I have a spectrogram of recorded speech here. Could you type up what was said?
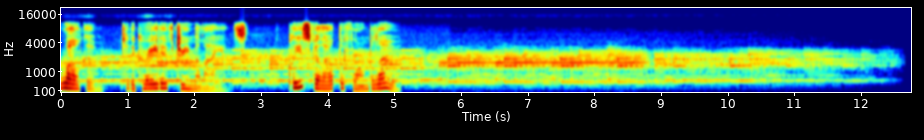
Welcome to the Creative Dream Alliance. Please fill out the form below.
